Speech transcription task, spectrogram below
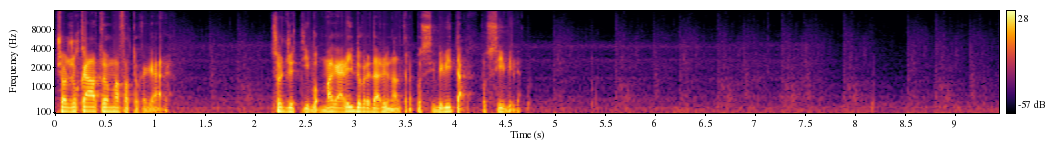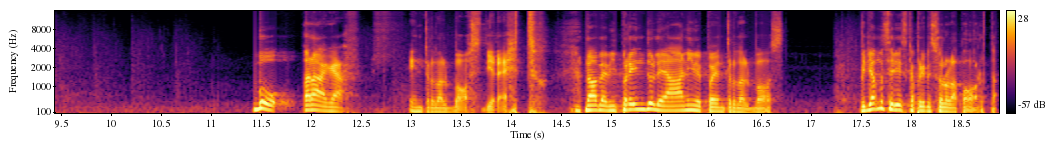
Ci ho giocato e mi ha fatto cagare. Soggettivo, magari dovrei dare un'altra possibilità, possibile. Boh, raga. Entro dal boss diretto. No, vabbè, mi prendo le anime e poi entro dal boss. Vediamo se riesco a aprire solo la porta.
